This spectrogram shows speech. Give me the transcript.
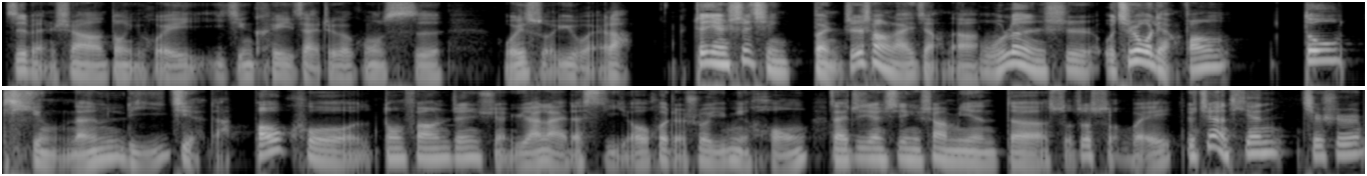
基本上董宇辉已经可以在这个公司为所欲为了。这件事情本质上来讲呢，无论是我，其实我两方都挺能理解的，包括东方甄选原来的 CEO 或者说俞敏洪在这件事情上面的所作所为。就这两天，其实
